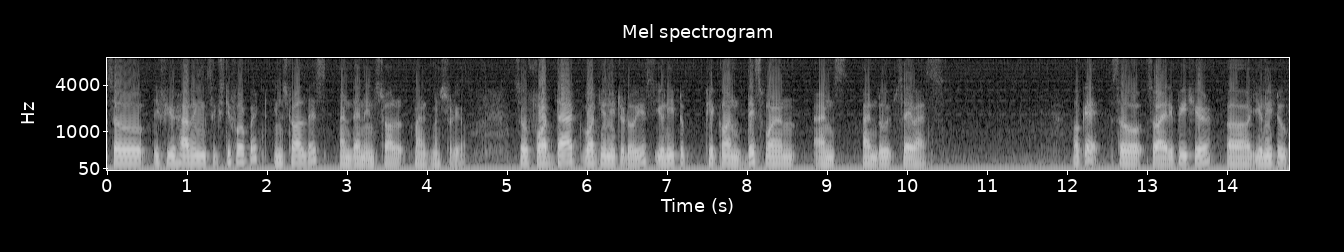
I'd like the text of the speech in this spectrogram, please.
so if you're having 64 bit install this and then install management studio. So for that what you need to do is you need to click on this one and and do save as. Okay so so I repeat here uh, you need to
